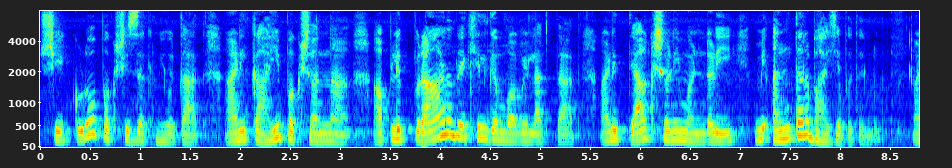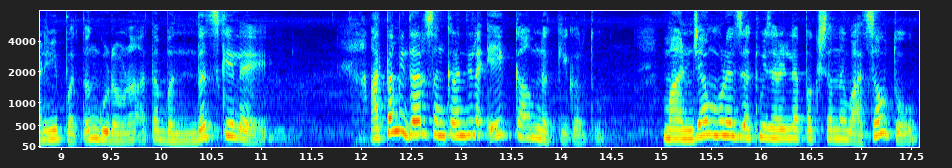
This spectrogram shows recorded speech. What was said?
शेकडो पक्षी जखमी होतात आणि काही पक्ष्यांना आपले प्राण देखील गमवावे लागतात आणि त्या क्षणी मंडळी मी अंतर्बाह्य बदललो आणि मी पतंग उडवणं आता बंदच केलं आहे आता मी दर संक्रांतीला एक काम नक्की करतो. मांजामुळे जखमी झालेल्या पक्ष्यांना वाचवतो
